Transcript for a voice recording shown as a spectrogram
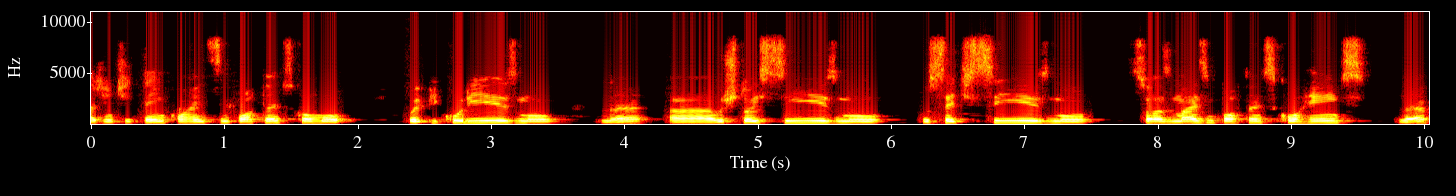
A gente tem correntes importantes como o epicurismo, né, uh, o estoicismo, o ceticismo, são as mais importantes correntes, né?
